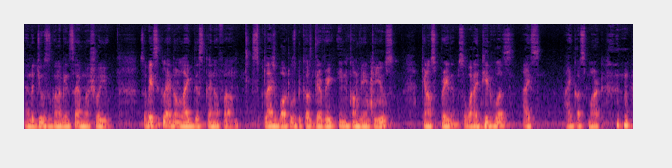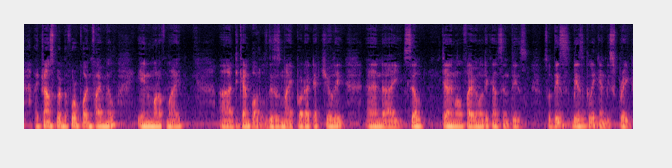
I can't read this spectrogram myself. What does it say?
and the juice is to be inside I'm to show you. So basically I don't like this kind of um, splash bottles because they're very inconvenient to use. I cannot spray them. So what I did was I I got smart. I transferred the 4.5 mil in one of my uh, decant bottles. This is my product actually and I sell 10 ml 5 ml decants in this. So this basically can be sprayed.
